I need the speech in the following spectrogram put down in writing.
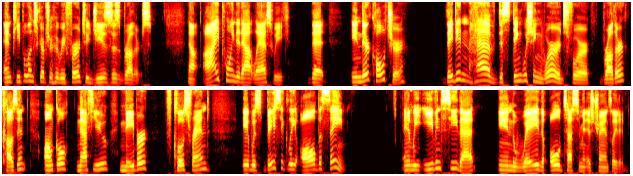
and people in scripture who refer to Jesus' brothers. Now, I pointed out last week that in their culture, they didn't have distinguishing words for brother, cousin, uncle, nephew, neighbor, close friend. It was basically all the same. And we even see that in the way the Old Testament is translated.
